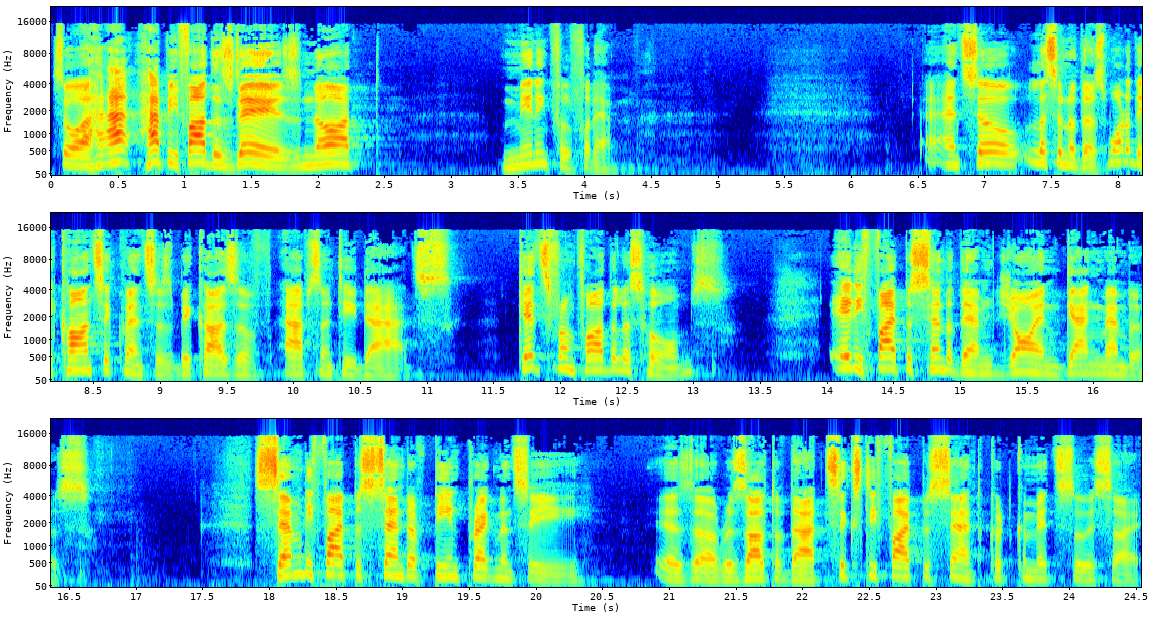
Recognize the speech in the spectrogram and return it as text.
So a ha- happy Father's Day is not meaningful for them. And so, listen to this. What are the consequences because of absentee dads? Kids from fatherless homes 85% of them join gang members. 75% of teen pregnancy is a result of that. 65% could commit suicide.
